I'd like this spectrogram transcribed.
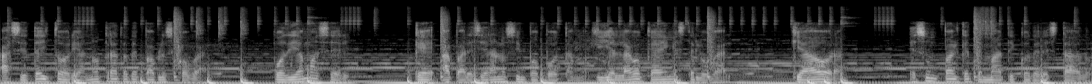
Así esta historia no trata de Pablo Escobar. Podíamos hacer que aparecieran los hipopótamos y el lago que hay en este lugar, que ahora es un parque temático del estado.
